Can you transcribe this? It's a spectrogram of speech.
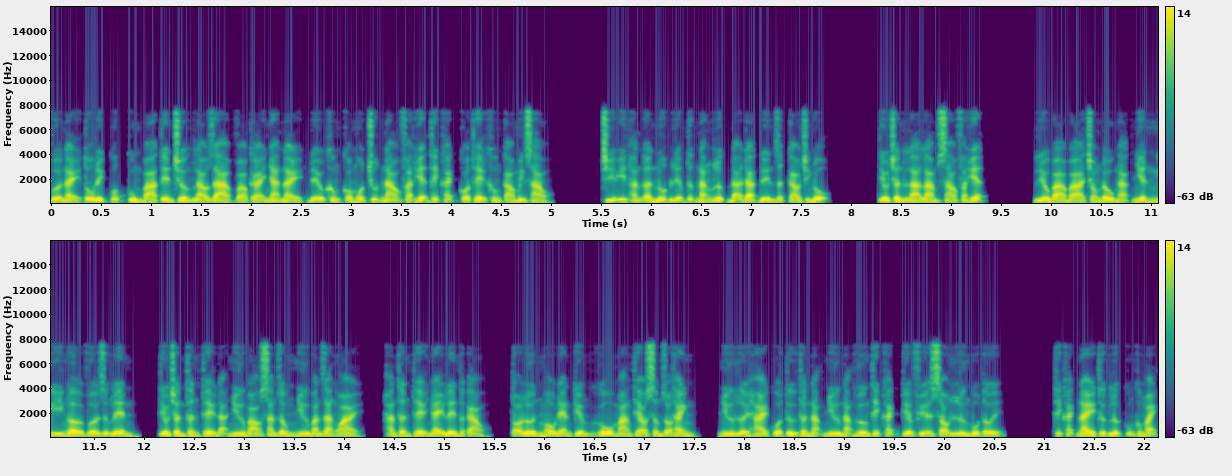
vừa nãy tô địch quốc cùng ba tên trưởng lao ra vào cái nhà này đều không có một chút nào phát hiện thích khách có thể không cao minh sao. Chí ít hắn ẩn nút liễm tức năng lực đã đạt đến rất cao trình độ. Tiếu trần là làm sao phát hiện? Liêu bà bà trong đầu ngạc nhiên nghi ngờ vừa dựng lên, tiếu trần thân thể đã như báo săn giống như bắn ra ngoài, hắn thân thể nhảy lên thật cao to lớn màu đen kiếm gô mang theo sấm gió thành như lời hái của tử thần nặng như nặng hướng thích khách kia phía sau lưng bổ tới. Thích khách này thực lực cũng không mạnh,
